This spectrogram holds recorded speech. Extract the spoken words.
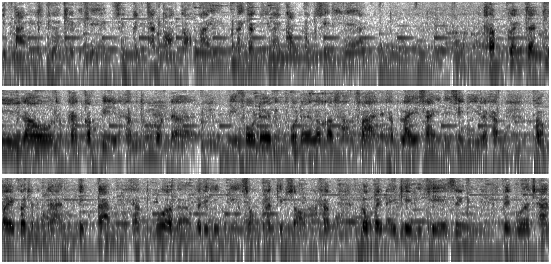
ติดตั้งในเครื่อง KPK ซึ่งเป็นขั้นตอนต่อไป หลังจากที่ได้กรอบลง CD แล้วครับหลังจากที่เราทำการ Copy นะครับทั้งหมดมีโฟลเดอร์1โฟลเดอร์แล้วก็ 3 ไฟล์นะครับไลฟ์ใส่ใน CD แล้วครับ ต่อไปก็จะเป็นการติดตั้งนะครับพวกปฏิทินปี 2012 นะครับ ลงไปใน KPK ซึ่งเป็นเวอร์ชัน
